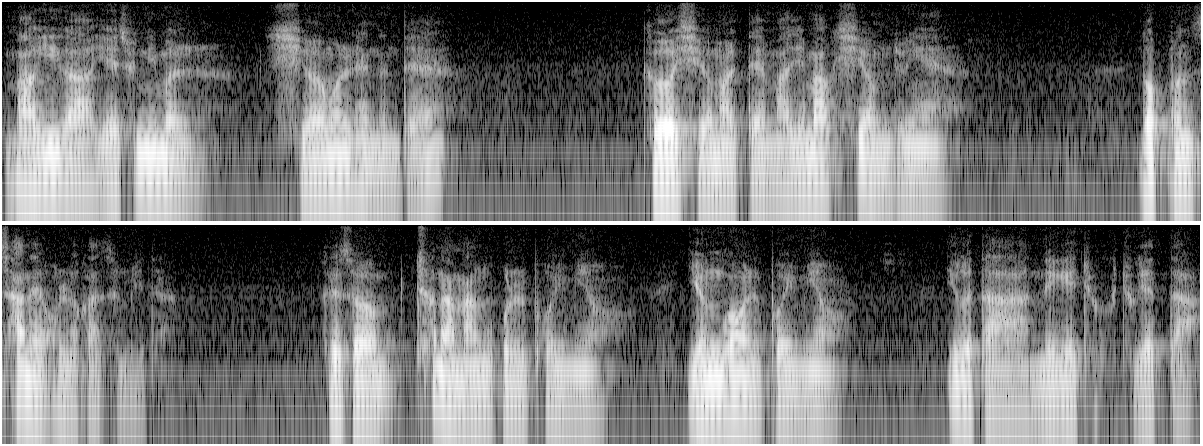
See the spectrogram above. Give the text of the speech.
마귀가 예수님을 시험을 했는데 그 시험할 때 마지막 시험 중에 높은 산에 올라갔습니다. 그래서 천하만국을 보이며 영광을 보이며 이거 다 내게 주, 주겠다.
